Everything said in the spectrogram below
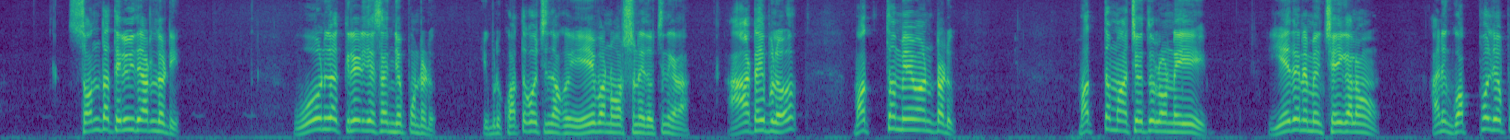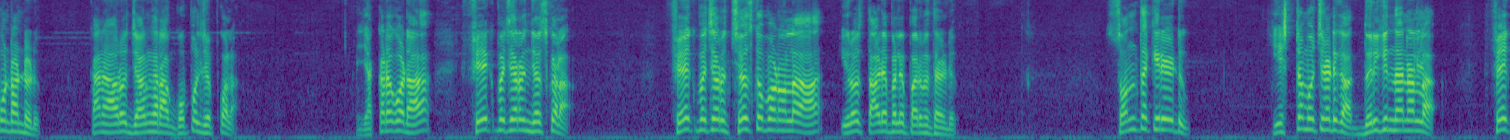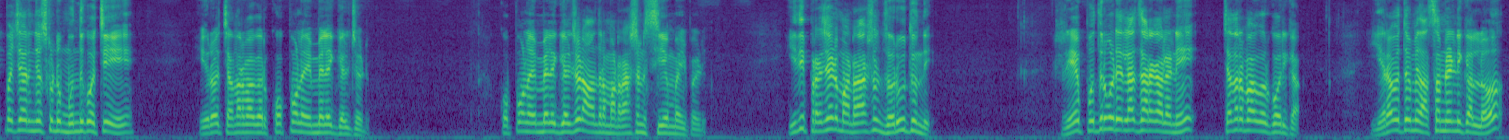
సొంత తెలివితేటలతోటి ఓన్గా క్రియేట్ చేశానని చెప్పుకుంటాడు. ఇప్పుడు కొత్తగా వచ్చింది ఒక ఏ వన్ వర్షన్ అనేది వచ్చింది కదా ఆ టైపులో మొత్తం ఏమంటాడు? మొత్తం మా చేతుల్లో ఉన్నాయి ఏదైనా మేము చేయగలం అని గొప్పలు చెప్పుకుంటా అంటాడు. కానీ ఆ రోజు జగన్ గారు ఆ గొప్పలు చెప్పుకోవాలా? ఎక్కడ కూడా ఫేక్ ప్రచారం చేసుకోవాలా? ఫేక్ ప్రచారం చేసుకోకపోవడం వల్ల ఈరోజు తాడేపల్లి పరిమితాడు సొంత కిరీటు ఇష్టం వచ్చినట్టుగా దొరికిన దానివల్ల ఫేక్ ప్రచారం చేసుకుంటూ ముందుకు వచ్చి ఈరోజు చంద్రబాబు గారు కుప్పంలో ఎమ్మెల్యే గెలిచాడు. కుప్పంలో ఎమ్మెల్యే గెలిచాడు ఆంధ్ర మన రాష్ట్రానికి సీఎం అయిపోయాడు. ఇది ప్రజెంట్ మన రాష్ట్రం జరుగుతుంది. రేపు పొద్దున కూడా ఇలా జరగాలని చంద్రబాబు గారి కోరిక. ఇరవై తొమ్మిది అసెంబ్లీ ఎన్నికల్లో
